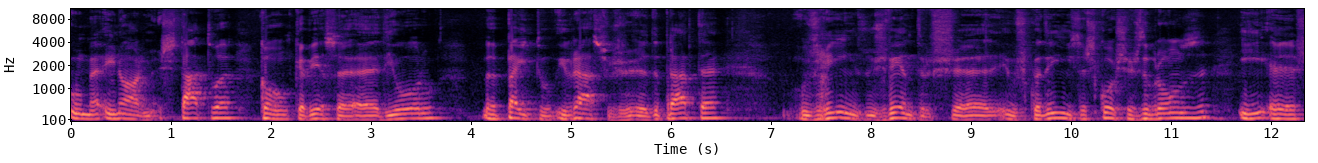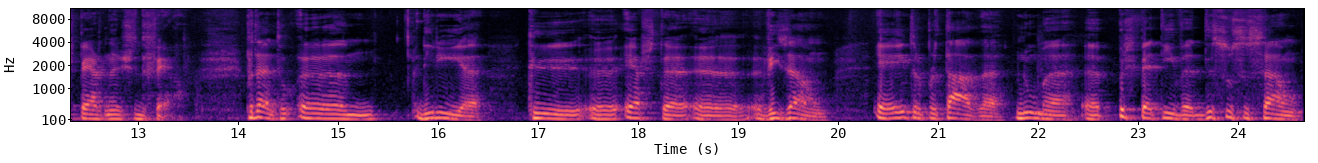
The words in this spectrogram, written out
uh, uma enorme estátua com cabeça de ouro, peito e braços de prata, os rins, os ventres, os quadris, as coxas de bronze e as pernas de ferro. Portanto, hum, diria que uh, esta uh, visão é interpretada numa uh, perspectiva de sucessão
